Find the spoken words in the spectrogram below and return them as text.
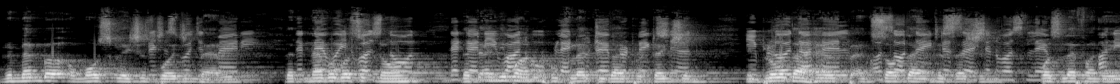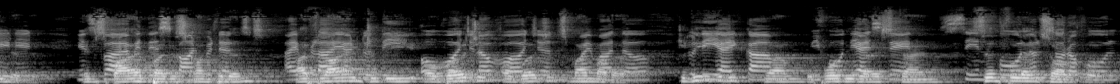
Remember, O most gracious, Virgin, Mary, that, never was it known that, anyone who fled to thy protection, implored thy help, and sought thy intercession was left, unaided. Inspired with this confidence, I fly unto thee, O Virgin of Virgins, my Mother. To thee I come, before thee I stand, sinful and sorrowful.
